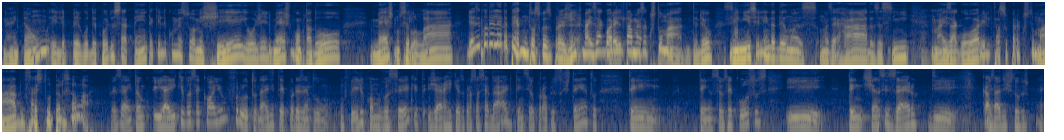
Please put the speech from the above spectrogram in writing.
Né? Então, ele pegou depois dos 70 que ele começou a mexer e hoje ele mexe no computador, mexe no celular. De vez em quando ele ainda pergunta as coisas pra gente, uhum. mas agora ele tá mais acostumado, entendeu? Sim. No início ele ainda deu umas, umas erradas, assim, uhum. mas agora ele tá super acostumado, faz tudo pelo celular. Pois é, então, e aí que você colhe o fruto, né? De ter, por exemplo, um filho como você, que gera riqueza para a sociedade, tem seu próprio sustento, tem, tem os seus recursos e tem chance zero de causar é. distúrbios é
